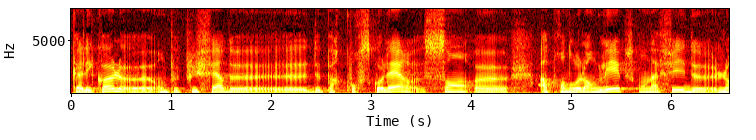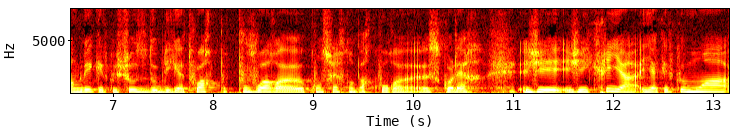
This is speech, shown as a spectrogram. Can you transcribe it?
qu'à l'école, euh, on peut plus faire de, parcours scolaire sans euh, apprendre l'anglais, parce qu'on a fait de l'anglais quelque chose d'obligatoire pour pouvoir construire son parcours scolaire. J'ai écrit il y, a, quelques mois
